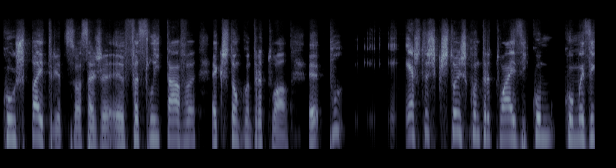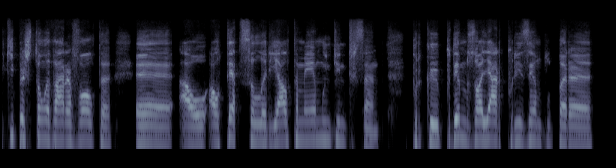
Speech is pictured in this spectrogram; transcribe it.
com os Patriots, ou seja, facilitava a questão contratual. Estas questões contratuais e como, como as equipas estão a dar a volta ao, ao teto salarial também é muito interessante porque podemos olhar, por exemplo, para,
